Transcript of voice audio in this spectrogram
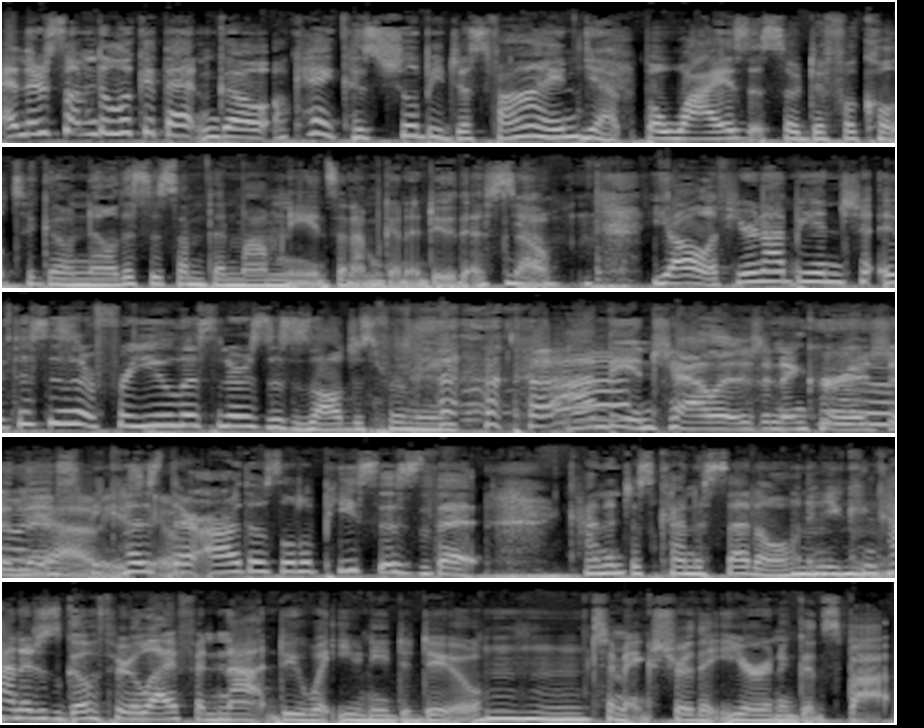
And there's something to look at that and go, okay, because she'll be just fine. Yeah. But why is it so difficult to go, no, this is something mom needs and I'm going to do this? So, yeah. y'all, if you're not being, ch- if this isn't for you listeners, this is all just for me. I'm being challenged and encouraged in this yeah, because there are those little pieces that kind of just kind of settle mm-hmm. and you can mm-hmm. kind of just go through life and not do what you need to do mm-hmm. to make sure that you're in a good spot.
